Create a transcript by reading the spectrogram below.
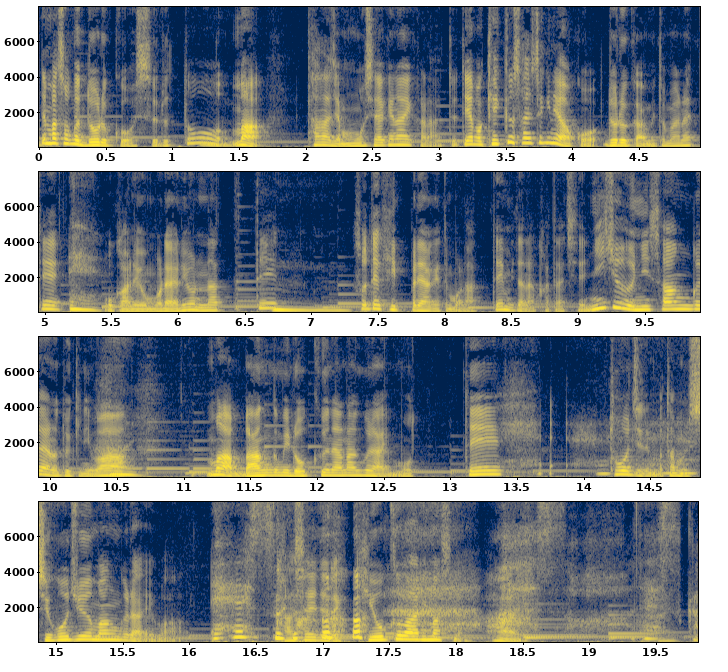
でまあ、そこで努力をすると、まあただじゃ申し訳ないからって言ってやっぱ結局最終的にはこう努力が認められてお金をもらえるようになって、それで引っ張り上げてもらってみたいな形で22、3ぐらいの時には、まあ番組6、7ぐらい持って当時でも多分4 5 0万ぐらいは稼いでて記憶はありますね。はい、そうですか、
